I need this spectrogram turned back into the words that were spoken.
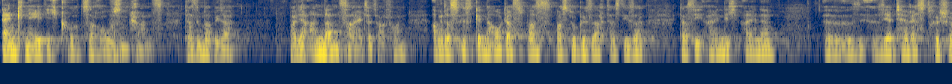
Ein gnädig kurzer Rosenkranz. Da sind wir wieder bei der anderen Seite davon. Aber das ist genau das, was, was du gesagt hast, dieser, dass sie eigentlich eine äh, sehr terrestrische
